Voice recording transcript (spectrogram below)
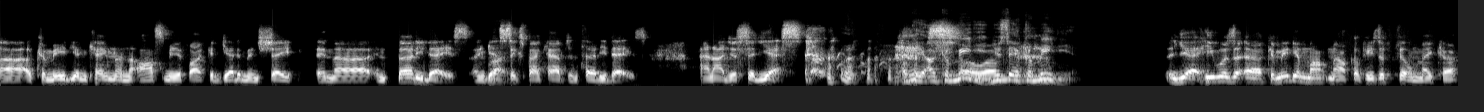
a comedian came and asked me if I could get him in shape in uh, in 30 days and get right. six pack abs in 30 days. And I just said yes. okay, a comedian. So, um, you say a comedian. Yeah, he was a, comedian, Mark Malkoff. He's a filmmaker,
